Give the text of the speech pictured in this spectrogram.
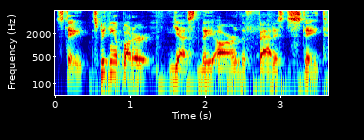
state. Speaking of butter, yes, they are the fattest state.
